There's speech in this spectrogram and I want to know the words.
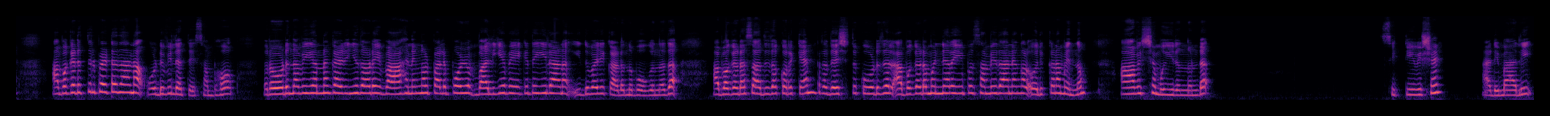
അപകടത്തിൽപ്പെട്ടതാണ് ഒടുവിലത്തെ സംഭവം. റോഡ് നവീകരണം കഴിഞ്ഞതോടെ വാഹനങ്ങൾ പലപ്പോഴും വലിയ വേഗതയിലാണ് ഇതുവഴി കടന്നു പോകുന്നത് അപകട സാധ്യത കുറയ്ക്കാൻ പ്രദേശത്ത് കൂടുതൽ അപകട മുന്നറിയിപ്പ് സംവിധാനങ്ങൾ ഒരുക്കണമെന്നും ആവശ്യമുയരുന്നുണ്ട്. City vision Adimali.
